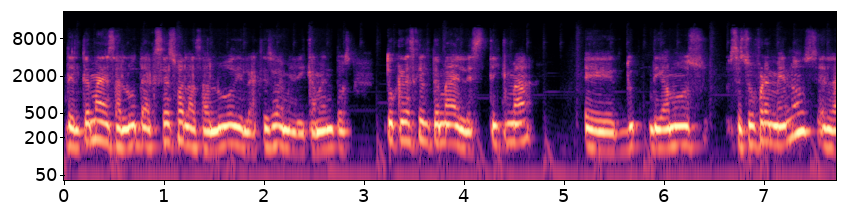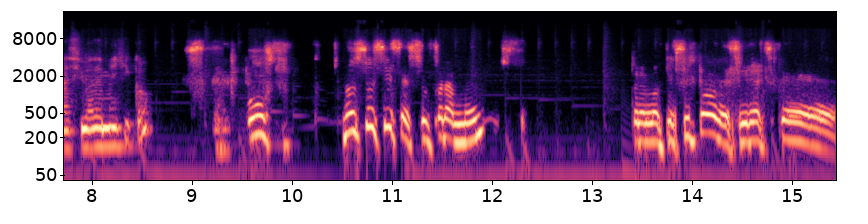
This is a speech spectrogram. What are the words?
del, tema de salud, de acceso a la salud y el acceso a medicamentos, ¿tú crees que el tema del estigma, eh, digamos, se sufre menos en la Ciudad de México? Uf, no sé si se sufra menos, pero lo que sí puedo decir es que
